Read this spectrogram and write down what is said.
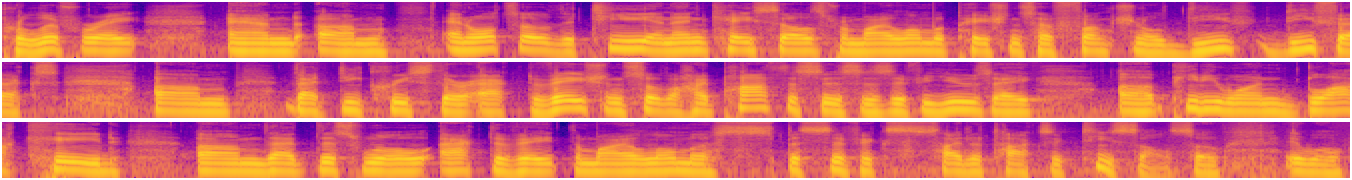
proliferate. And, um, and also the T and NK cells from myeloma patients have functional def defects um, that decrease their activation. So the hypothesis is if you use a uh, PD-1 blockade um, that this will activate the myeloma-specific cytotoxic T cells. So it will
